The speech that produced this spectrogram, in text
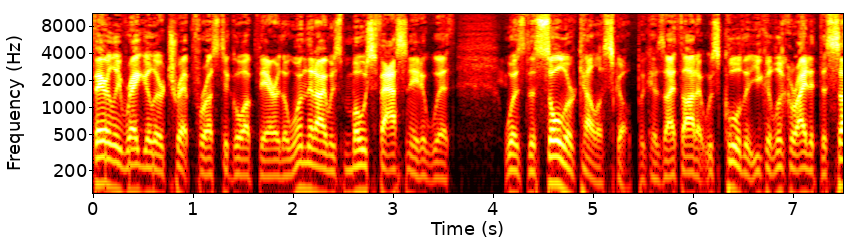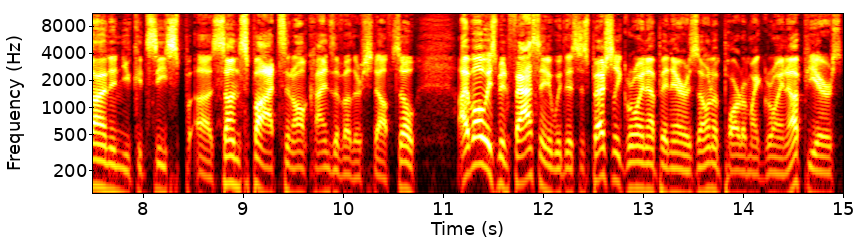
fairly regular trip for us to go up there. The one that I was most fascinated with was the solar telescope because I thought it was cool that you could look right at the sun and you could see uh, sunspots and all kinds of other stuff. So I've always been fascinated with this, especially growing up in Arizona. Part of my growing up years,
